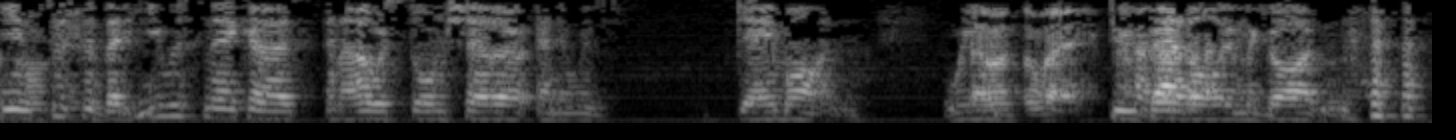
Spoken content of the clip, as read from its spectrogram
He insisted that he was Snake Eyes and I was Storm Shadow, and it was game on. We That was the way. do battle in the garden.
